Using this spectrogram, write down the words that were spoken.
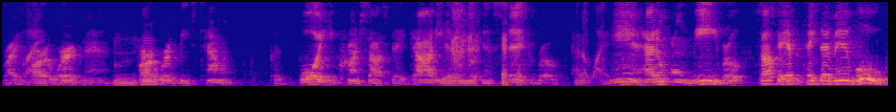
Right. Like- Hard work, man. Mm-hmm. Hard work beats talent. Cause boy, he crunched Sasuke. God, he had him looking sick, bro. had a like Man, had him on me, bro. Sasuke had to take that man move.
